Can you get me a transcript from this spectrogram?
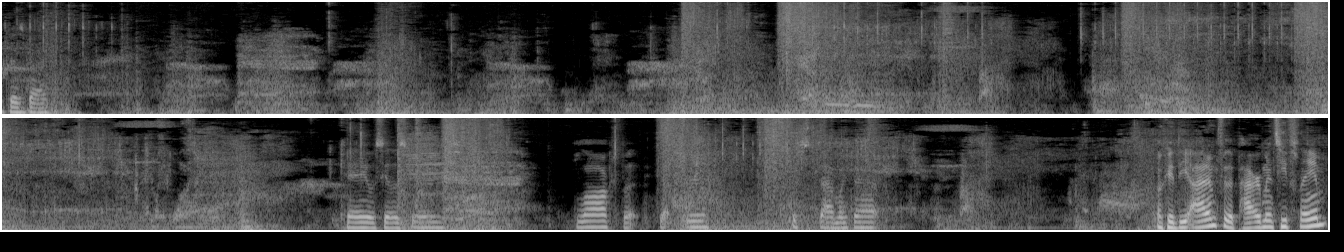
It goes back. Okay, we'll see how this goes. Blocked, but got through. Just stab like that. Okay, the item for the pyromancy flame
